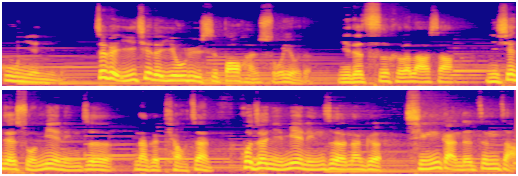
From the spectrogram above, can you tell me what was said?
顾念你们。”这个一切的忧虑是包含所有的，你的吃喝拉撒，你现在所面临着那个挑战，或者你面临着那个情感的挣扎，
